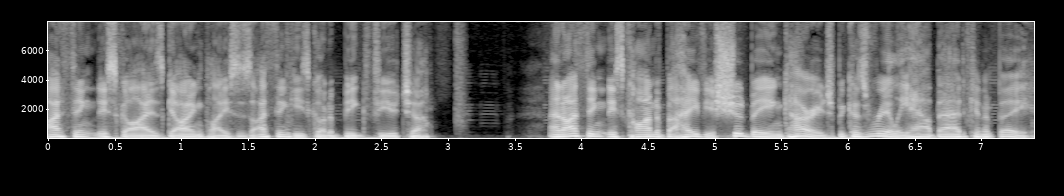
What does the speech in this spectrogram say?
I think this guy is going places. I think he's got a big future. And I think this kind of behavior should be encouraged because really, how bad can it be?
